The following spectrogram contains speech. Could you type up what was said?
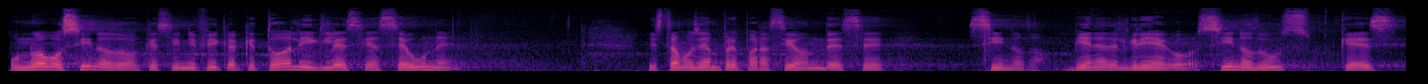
Un nuevo sínodo que significa que toda la iglesia se une y estamos ya en preparación de ese sínodo. Viene del griego sinodus, que es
